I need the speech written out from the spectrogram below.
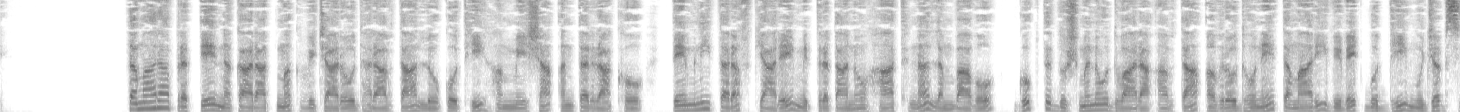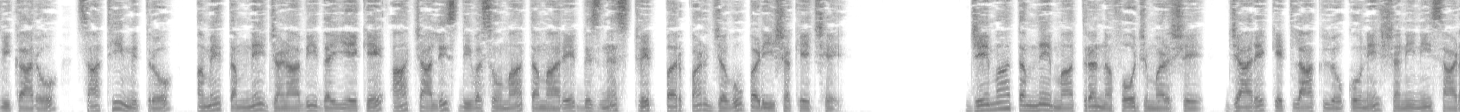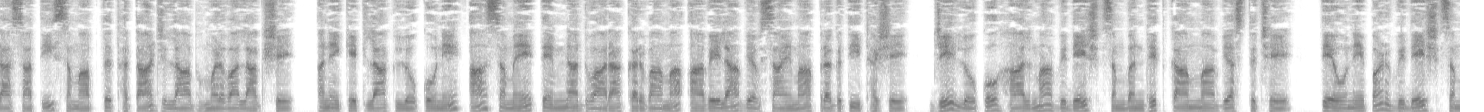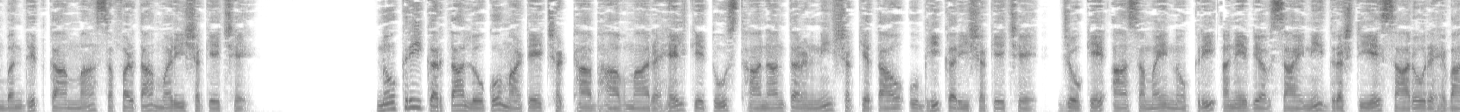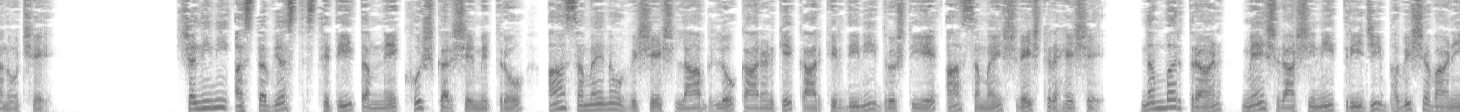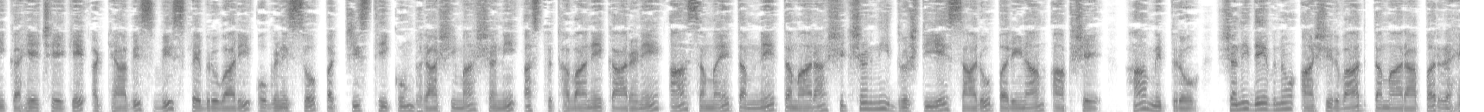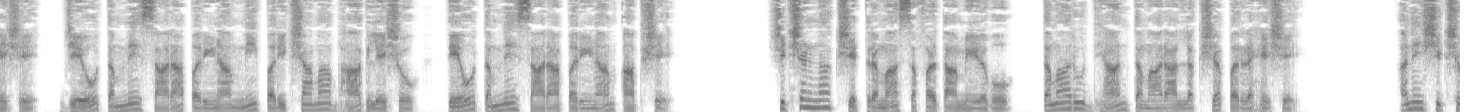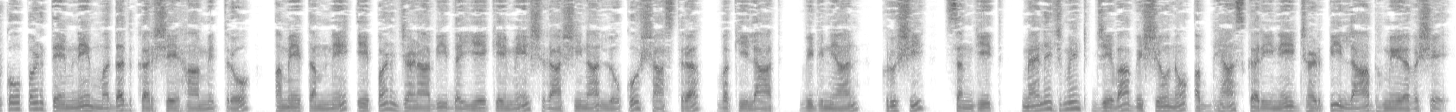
તમારા પ્રત્યે નકારાત્મક વિચારો ધરાવતા લોકોથી હંમેશા અંતર રાખો, તેમની તરફ ક્યારે મિત્રતાનો હાથ ન લંબાવો, ગુપ્ત દુશ્મનો દ્વારા આવતા અવરોધોને તમારી વિવેક બુદ્ધિ મુજબ સ્વીકારો, સાથી મિત્રો, અમે તમને જણાવી દઈએ કે આ ચાલીસ દિવસોમાં તમારે બિઝનેસ ટ્રીપ પર પણ જવું પડી શકે છે. જેમાં તમને માત્ર નફો જ મળશે જ્યારે કેટલાક લોકોને શનિની સાડાસાતી સમાપ્ત થતાં જ લાભ મળવા લાગશે, અને કેટલાક લોકોને આ સમયે તેમના દ્વારા કરવામાં આવેલા વ્યવસાયમાં પ્રગતિ થશે, જે લોકો હાલમાં વિદેશ સંબંધિત કામમાં વ્યસ્ત છે, તેઓને પણ વિદેશ સંબંધિત કામમાં સફળતા મળી શકે છે. નોકરી કરતા લોકો માટે છઠ્ઠા ભાવમાં રહેલ કેતુ સ્થાનાંતરણની શક્યતાઓ ઊભી કરી શકે છે જો કે આ સમય નોકરી અને વ્યવસાયની દ્રષ્ટિએ સારો રહેવાનો છે. શનિની અસ્તવ્યસ્ત સ્થિતિ તમને ખુશ કરશે મિત્રો. આ સમયનો વિશેષ લાભ લો કારણ કે કારકિર્દીની દૃષ્ટિએ આ સમય શ્રેષ્ઠ રહેશે. નંબર ત્રણ, મેષ રાશિની ત્રીજી ભવિષ્યવાણી કહે છે કે અઠ્યાવીસ વીસ ફેબ્રુઆરી ઓગણીસો પચ્ચીસથી કુંભ રાશિમાં શનિ અસ્ત થવાને કારણે આ સમય તમને તમારા શિક્ષણની દૃષ્ટિએ સારું પરિણામ આપશે. હા મિત્રો, શનિદેવનો આશીર્વાદ તમારા પર રહેશે. જેઓ તમને સારા પરિણામની પરીક્ષામાં ભાગ લેશો, તેઓ તમને સારા પરિણામ આપશે. શિક્ષણના ક્ષેત્રમાં સફળતા મેળવો, તમારું ધ્યાન તમારા લક્ષ્ય પર રહેશે. અને શિક્ષકો પણ તેમને મદદ કરશે. હા મિત્રો, અમે તમને એ પણ જણાવી દઈએ કે મેષ રાશિના લોકો શાસ્ત્ર, વકીલાત, વિજ્ઞાન, કૃષિ, સંગીત મેનેજમેન્ટ જેવા વિષયોનો અભ્યાસ કરીને ઝડપી લાભ મેળવશે.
